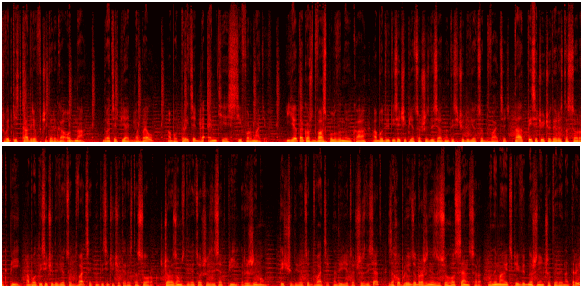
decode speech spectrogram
Швидкість кадрів в 4К одна, 25 для PEL або 30 для NTSC форматів. Є також 2,5К або 2560 на 1920 та 1440p або 1920 на 1440, що разом з 960p режимом 1920 на 960 захоплюють зображення з усього сенсора. Вони мають співвідношення 4 на 3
